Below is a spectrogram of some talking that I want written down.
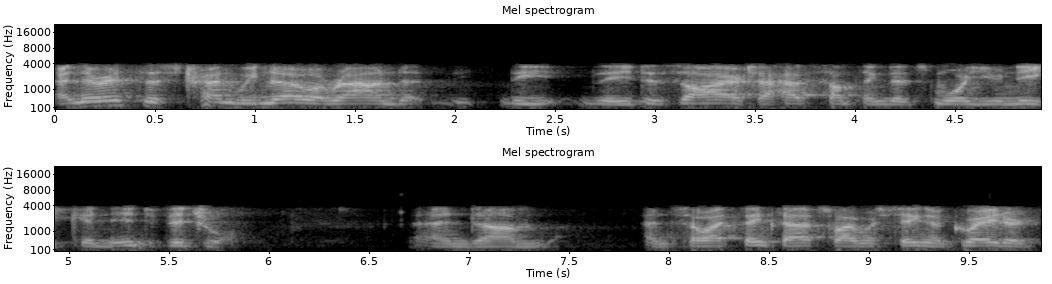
And there is this trend we know around the the desire to have something that's more unique and individual. And um, and so I think that's why we're seeing a greater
